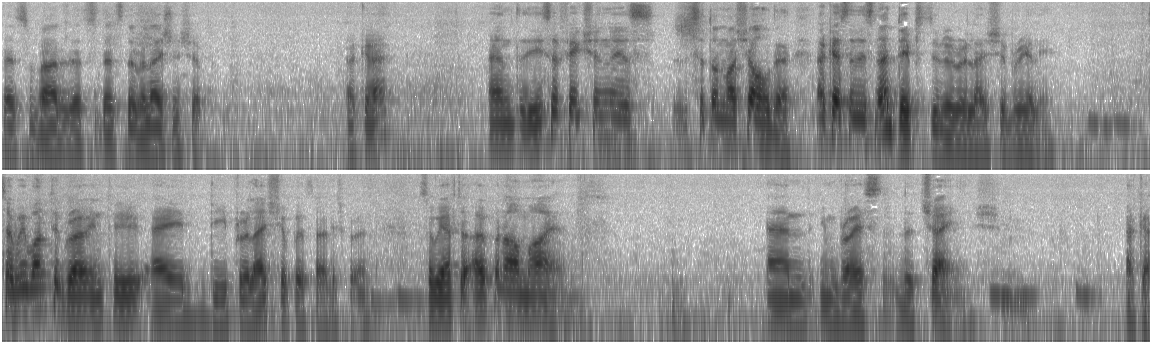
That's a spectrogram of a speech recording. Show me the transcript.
That's about it. That's, that's the relationship. Okay? And his affection is sit on my shoulder. Okay, so there's no depth to the relationship really. So we want to grow into a deep relationship with the Holy Spirit. So we have to open our minds and embrace the change. Okay,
